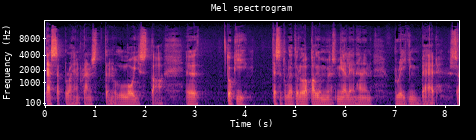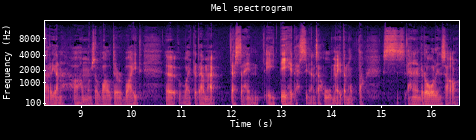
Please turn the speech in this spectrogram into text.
tässä Brian Cranston loistaa. Toki tässä tulee todella paljon myös mieleen hänen Breaking Bad-sarjan hahmonsa Walter White, vaikka tämä tässä hän ei tehdä sinänsä huumeita, mutta hänen roolinsa on,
